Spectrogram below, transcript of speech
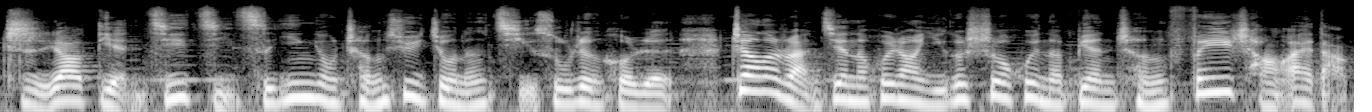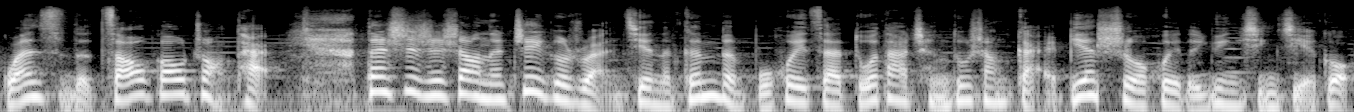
只要点击几次应用程序就能起诉任何人，这样的软件呢会让一个社会呢变成非常爱打官司的糟糕状态。但事实上呢，这个软件呢根本不会在多大程度上改变社会的运行结构，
